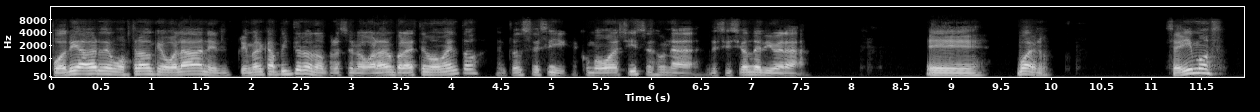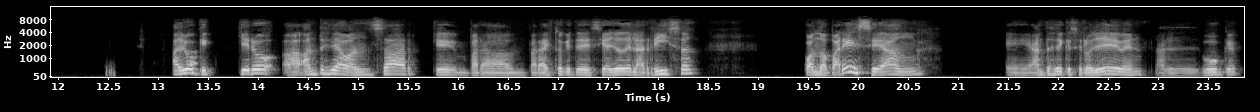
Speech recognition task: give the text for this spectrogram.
podría haber demostrado que volaba en el primer capítulo, no, pero se lo guardaron para este momento, entonces sí, es como vos decís, es una decisión deliberada. Eh, bueno, ¿seguimos? Algo que quiero, antes de avanzar, que para, para esto que te decía yo de la risa, cuando aparece Ang, eh, antes de que se lo lleven al buque,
